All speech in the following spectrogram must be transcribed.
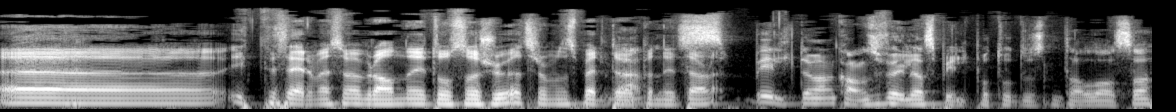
Uh, ikke seriemessig med Brann i 2007. Jeg tror de spilte på 90-tallet. Han kan selvfølgelig ha spilt på 2000-tallet også,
